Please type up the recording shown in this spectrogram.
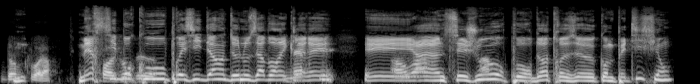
Donc voilà. Merci beaucoup, président, de nous avoir. Merci. Au Et un jours pour d'autres euh, compétitions.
